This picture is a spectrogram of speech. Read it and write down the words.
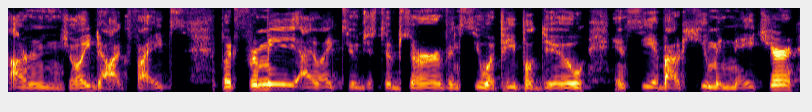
I don't enjoy dog fights. But for me, I like to just observe and see what people do and see about human nature.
